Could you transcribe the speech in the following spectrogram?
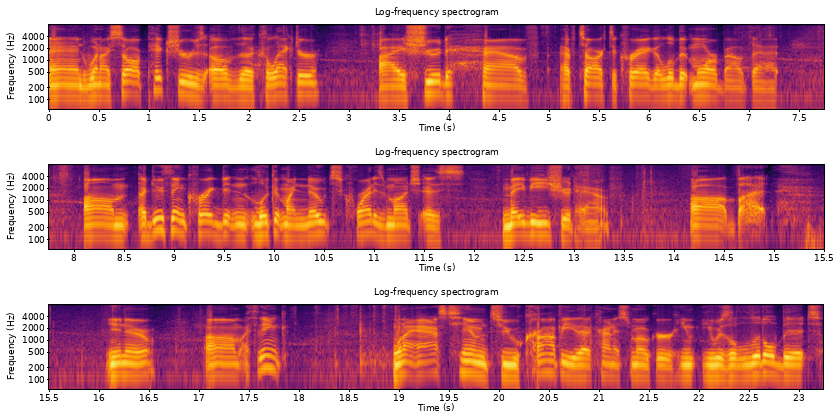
and when I saw pictures of the collector, I should have have talked to Craig a little bit more about that. Um, I do think Craig didn't look at my notes quite as much as maybe he should have. Uh, but, you know, um, I think when I asked him to copy that kind of smoker, he, he was a little bit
